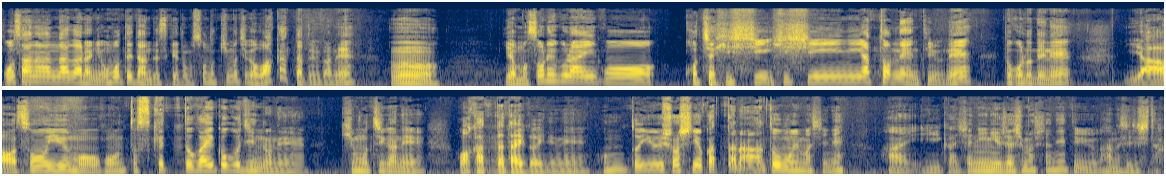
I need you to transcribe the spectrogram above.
幼ながらに思ってたんですけども、その気持ちが分かったというかね。うん。いや、もうそれぐらい、こう、こっちは必死、必死にやっとんねんっていうね、ところでね。いやー、そういうもうほんと助っ人外国人のね、気持ちがね、分かった大会でね、ほんと優勝してよかったなと思いましてね。はい。いい会社に入社しましたねという話でした。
